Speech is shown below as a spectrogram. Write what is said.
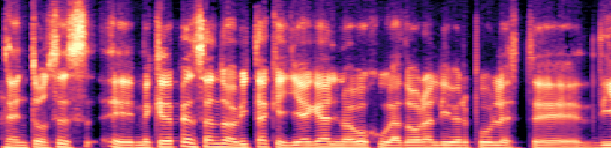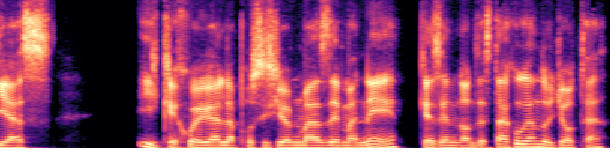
Entonces, eh, me quedé pensando ahorita que llega el nuevo jugador al Liverpool, este Díaz, y que juega la posición más de Mané, que es en donde está jugando Jota.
